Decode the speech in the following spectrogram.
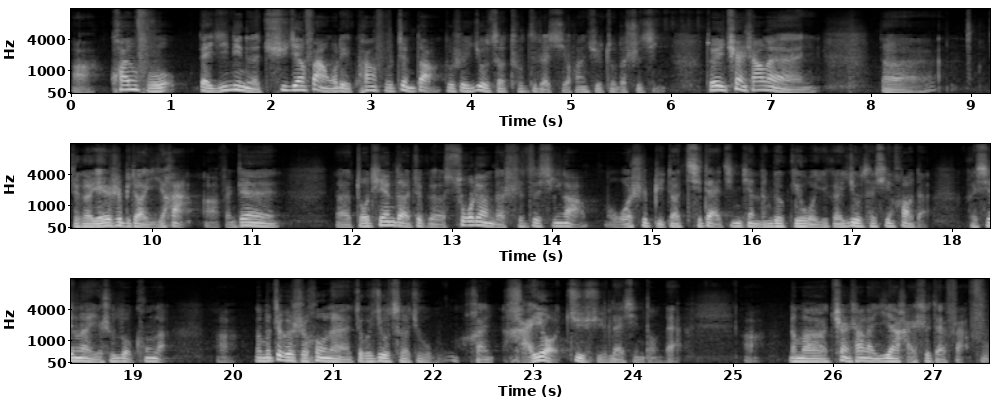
啊宽幅在一定的区间范围内宽幅震荡，都是右侧投资者喜欢去做的事情。所以券商呢，呃，这个也是比较遗憾啊。反正呃，昨天的这个缩量的十字星啊，我是比较期待今天能够给我一个右侧信号的，可惜呢也是落空了。啊那么这个时候呢，这个右侧就很还要继续耐心等待，啊，那么券商呢依然还是在反复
